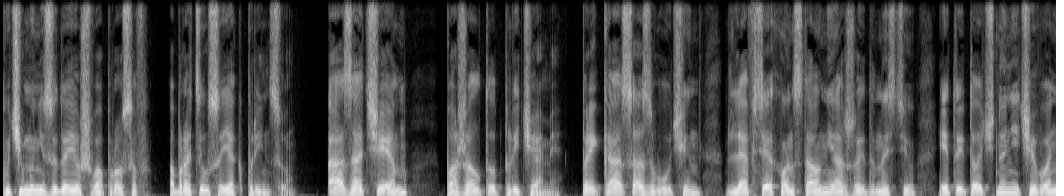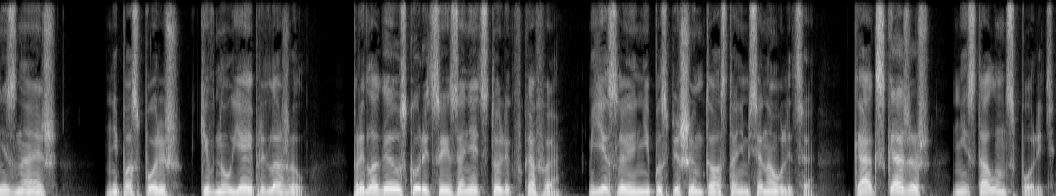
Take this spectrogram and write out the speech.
«Почему не задаешь вопросов?» — обратился я к принцу. «А зачем?» — пожал тот плечами. Приказ озвучен, для всех он стал неожиданностью, и ты точно ничего не знаешь». «Не поспоришь», — кивнул я и предложил. «Предлагаю ускориться и занять столик в кафе. Если не поспешим, то останемся на улице». «Как скажешь», — не стал он спорить.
